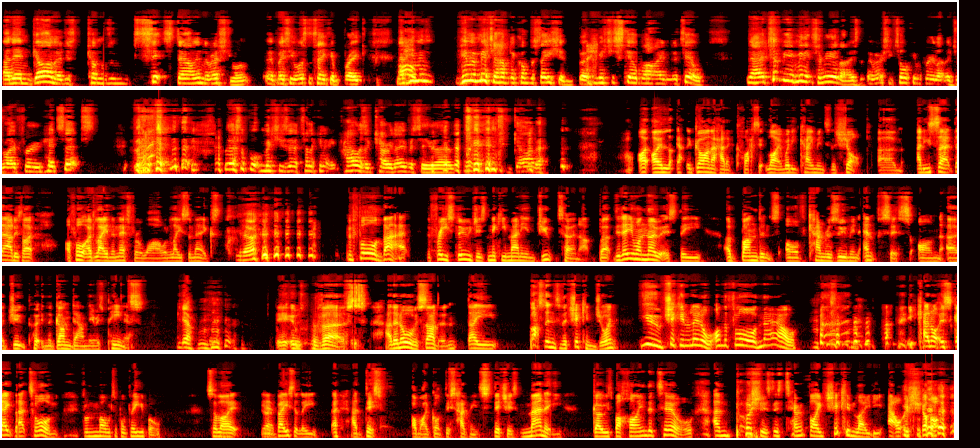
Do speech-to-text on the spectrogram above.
And then Garner just comes and sits down in the restaurant. Uh, Basically, wants to take a break. Now Oh. him and him and Mitch are having a conversation, but Mitch is still behind the till. Now it took me a minute to realise that they were actually talking through like the drive-through headsets. I thought Mitch's uh, telekinetic powers had carried over to, uh, to Garner. I, I Garner had a classic line when he came into the shop, um, and he sat down. He's like, "I thought I'd lay in the nest for a while and lay some eggs." yeah. Before that, the Three Stooges, Nicky, Manny, and Duke turn up. But did anyone notice the abundance of camera zoom in emphasis on uh, Duke putting the gun down near his penis? yeah. It, it was perverse. And then all of a sudden, they bust into the chicken joint. You, Chicken Little, on the floor now! he cannot escape that taunt from multiple people. So, like, yeah, basically, uh, and this, oh my god, this had me in stitches. Manny goes behind the till and pushes this terrified chicken lady out of shop.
